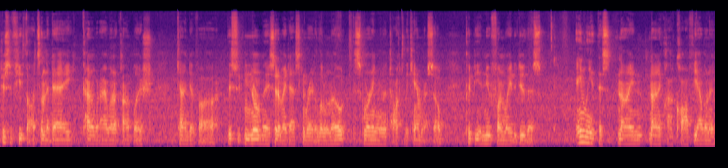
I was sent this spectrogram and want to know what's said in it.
just a few thoughts on the day, kind of what I want to accomplish. Kind of, uh, this normally I sit at my desk and write a little note. This morning I'm going to talk to the camera, so could be a new fun way to do this. Mainly at this 9, 9 o'clock coffee, I want to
